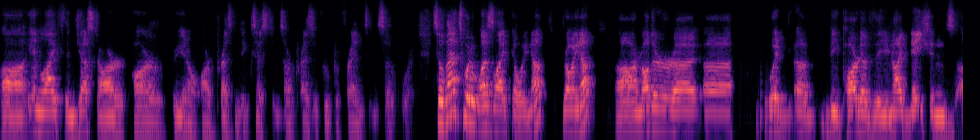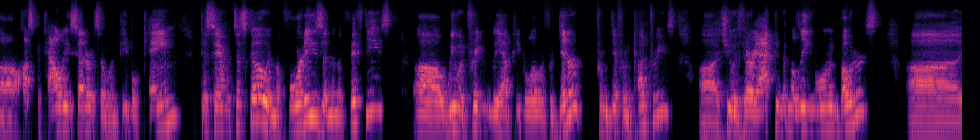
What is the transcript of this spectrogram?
uh, in life than just our, our, you know, our present existence, our present group of friends and so forth. So that's what it was like growing up, growing up. Uh, our mother uh, uh, would uh, be part of the United Nations uh, Hospitality Center. So when people came to San Francisco in the 40s and in the 50s. Uh, we would frequently have people over for dinner from different countries. Uh, she was very active in the League of Women Voters. Uh,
